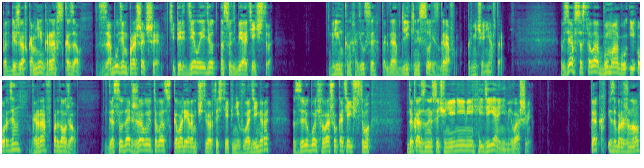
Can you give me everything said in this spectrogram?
Подбежав ко мне, граф сказал, «Забудем прошедшее, теперь дело идет о судьбе Отечества». Глинка находился тогда в длительной ссоре с графом, примечание автора. Взяв со стола бумагу и орден, граф продолжал. «Государь жалует вас кавалером четвертой степени Владимира за любовь вашу к Отечеству, доказанную сочинениями и деяниями вашими. Так изображено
